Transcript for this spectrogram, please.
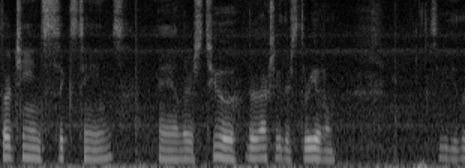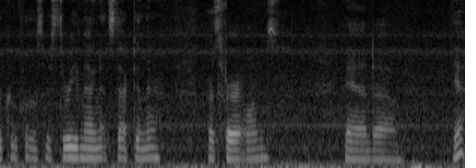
13 16s and there's two there actually there's three of them see if you look real close. There's three magnets stacked in there. That's ferrite ones. And um, yeah,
